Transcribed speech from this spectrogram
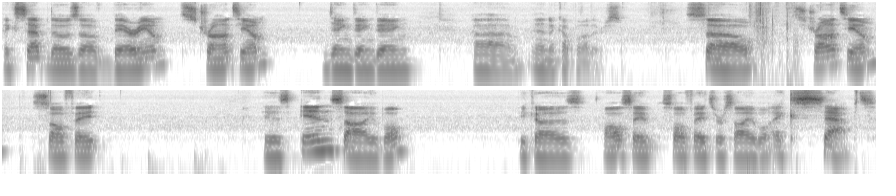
except those of barium, strontium, ding, ding, ding, um, and a couple others. So strontium sulfate is insoluble because all sulfates are soluble except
